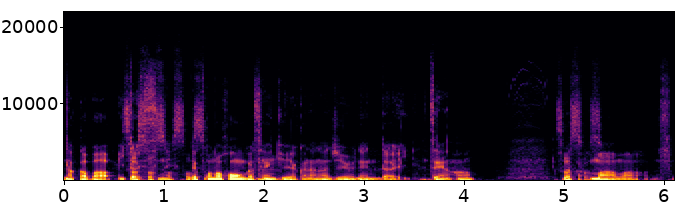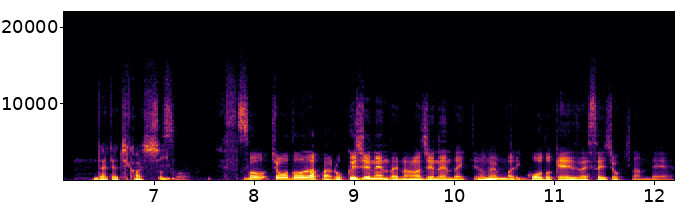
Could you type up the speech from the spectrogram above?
半ばみたいですね。でこの本が1970年代前半、だからそうそう。そうまあまあそ大体近しいねそうそう。そうちょうどやっぱ60年代、70年代っていうのがやっぱりうん。高度経済成長期なんで、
